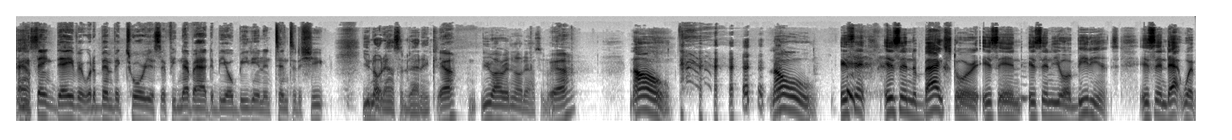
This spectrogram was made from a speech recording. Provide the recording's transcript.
Do you think David would have been victorious if he never had to be obedient and tend to the sheep? You know the answer to that, you? Yeah. You already know the answer to that. Yeah. No. no. It's in it's in the backstory. It's in it's in your obedience. It's in that what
